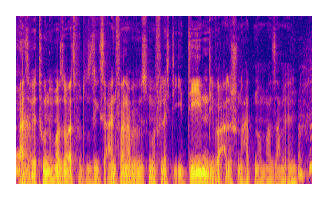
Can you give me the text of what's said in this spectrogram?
Ja. Also wir tun immer so, als würde uns nichts einfallen, aber wir müssen mal vielleicht die Ideen, die wir alle schon hatten, nochmal sammeln. Mhm.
